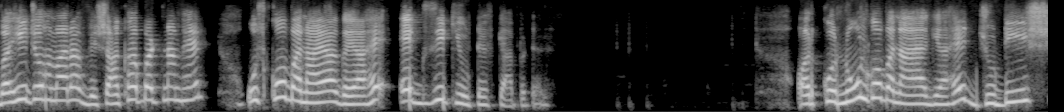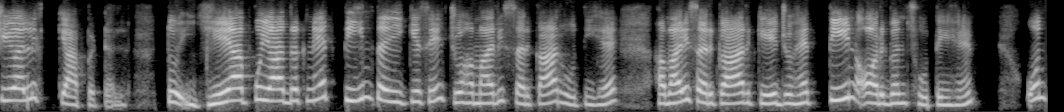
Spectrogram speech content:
वही जो हमारा विशाखापट्टनम है, उसको बनाया गया है एग्जीक्यूटिव कैपिटल और कुरनूल को बनाया गया है जुडिशियल कैपिटल तो ये आपको याद रखने हैं तीन तरीके से जो हमारी सरकार होती है। हमारी सरकार के जो है तीन ऑर्गन्स होते हैं। उन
